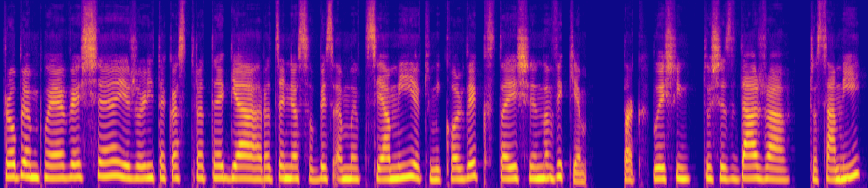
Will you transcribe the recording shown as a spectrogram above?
problem pojawia się, jeżeli taka strategia radzenia sobie z emocjami jakimikolwiek staje się nawykiem. Tak. Bo jeśli to się zdarza czasami,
